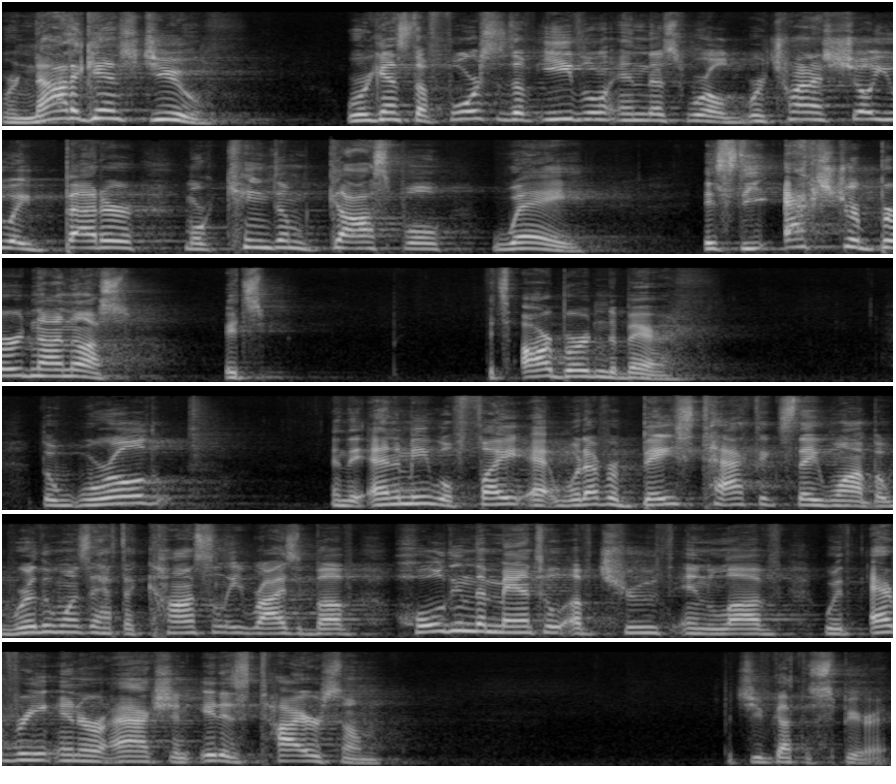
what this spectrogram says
we're not against you. We're against the forces of evil in this world. We're trying to show you a better, more kingdom gospel way. It's the extra burden on us. It's, it's our burden to bear. The world and the enemy will fight at whatever base tactics they want, but we're the ones that have to constantly rise above, holding the mantle of truth and love with every interaction. It is tiresome, but you've got the Spirit.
